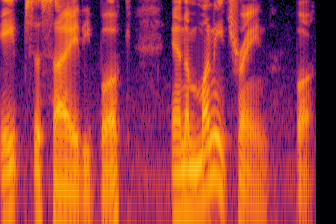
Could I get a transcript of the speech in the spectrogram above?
Ape Society book and a Money Train book?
